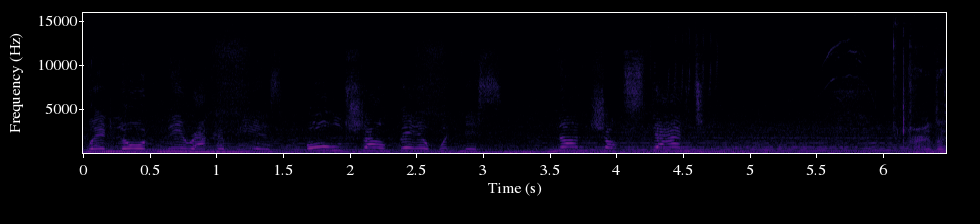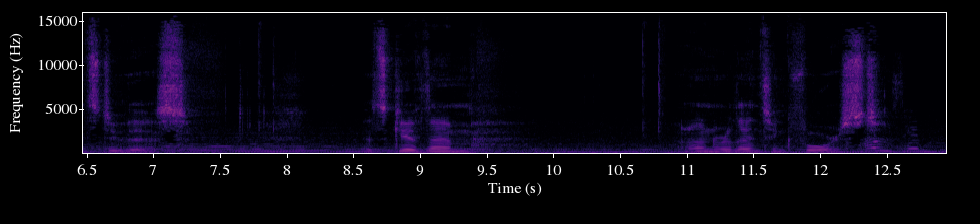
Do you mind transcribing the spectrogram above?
When Lord Miraak appears, all shall bear witness. None shall stand. Alright, let's do this. Let's give them an unrelenting force. Oppose him. Force!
